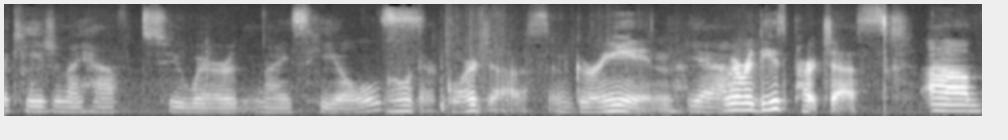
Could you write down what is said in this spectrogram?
occasion. I have to wear nice heels. Oh, they're gorgeous and green. Yeah. Where were these purchased? Um,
